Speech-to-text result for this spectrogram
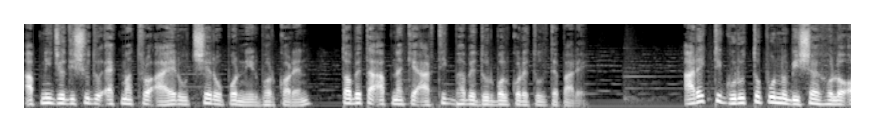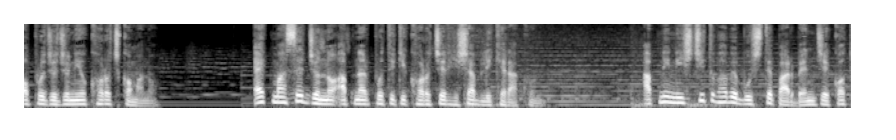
আপনি যদি শুধু একমাত্র আয়ের উৎসের ওপর নির্ভর করেন, তবে তা আপনাকে আর্থিকভাবে দুর্বল করে তুলতে পারে। আরেকটি গুরুত্বপূর্ণ বিষয় হল অপ্রয়োজনীয় খরচ কমানো। এক মাসের জন্য আপনার প্রতিটি খরচের হিসাব লিখে রাখুন। আপনি নিশ্চিতভাবে বুঝতে পারবেন যে কত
